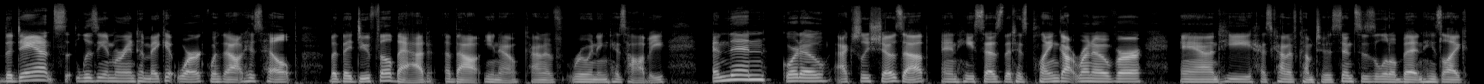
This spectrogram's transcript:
the dance, Lizzie and Miranda make it work without his help, but they do feel bad about, you know, kind of ruining his hobby. And then Gordo actually shows up and he says that his plane got run over and he has kind of come to his senses a little bit. And he's like,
